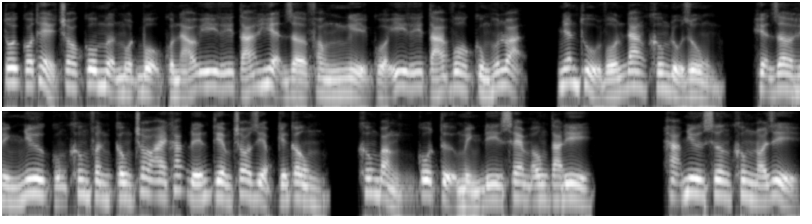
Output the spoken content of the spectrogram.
tôi có thể cho cô mượn một bộ quần áo y tá hiện giờ phòng nghỉ của y tá vô cùng hỗn loạn, nhân thủ vốn đang không đủ dùng hiện giờ hình như cũng không phân công cho ai khác đến tiêm cho diệp kiến công, không bằng cô tự mình đi xem ông ta đi. Hạ như sương không nói gì.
